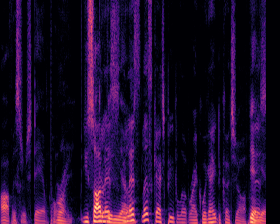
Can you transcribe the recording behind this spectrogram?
officer standpoint, Right. You saw the let's, video. Let's let's catch people up right quick. I hate to cut you off. but Yeah, let's, yeah.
